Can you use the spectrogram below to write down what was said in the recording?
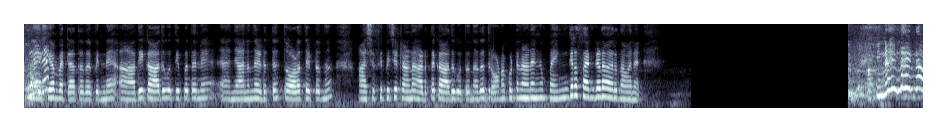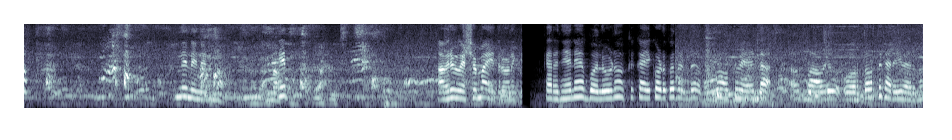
നമുക്ക് സഹിക്കാൻ പറ്റാത്തത്. പിന്നെ ആദ്യ കാത് കുത്തിയപ്പോൾ തന്നെ ഞാനൊന്ന് എടുത്ത് തോളത്തിട്ടൊന്ന് ആശ്വസിപ്പിച്ചിട്ടാണ് അടുത്ത കാത് കുത്തുന്നത്. ദ്രോണക്കുട്ടനാണെങ്കിൽ ഭയങ്കര സങ്കടമായിരുന്നു അവന്. പിന്നെ അവന് വിഷമായി ദ്രോണയ്ക്ക്. കരഞ്ഞേന് ബലൂണും ഒക്കെ കൈ കൊടുക്കുന്നുണ്ട്. അതൊന്നും അവൾക്ക് വേണ്ട. ഒരു ഓർത്തോർത്ത് കരയുമായിരുന്നു.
